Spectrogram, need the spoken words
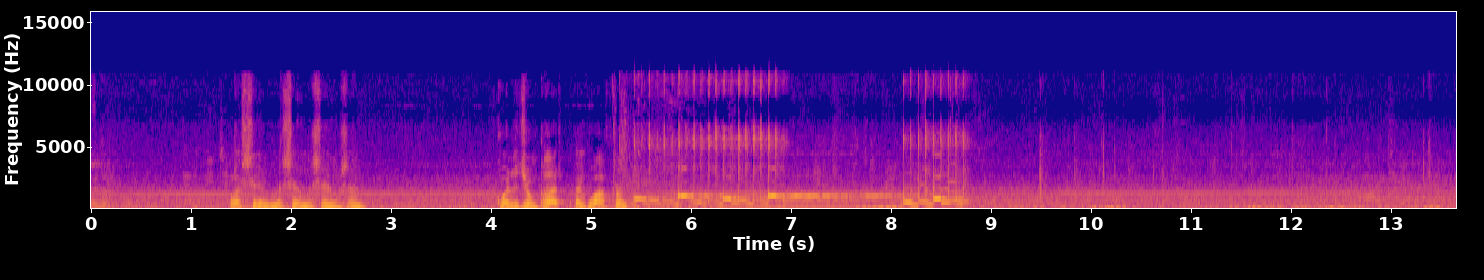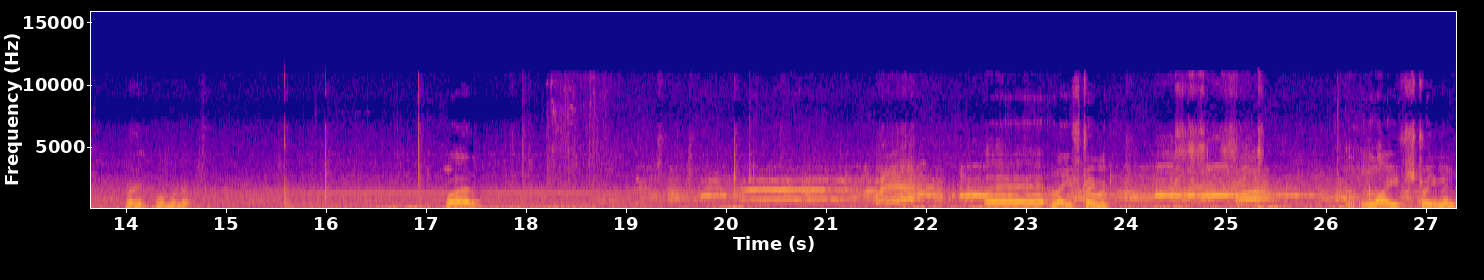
Is it? I see him, I see him, I see him, I see him. Go on the jump pad and go after him. Right, one minute. Well, Oh yeah. uh, live streaming. What? Live streaming.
